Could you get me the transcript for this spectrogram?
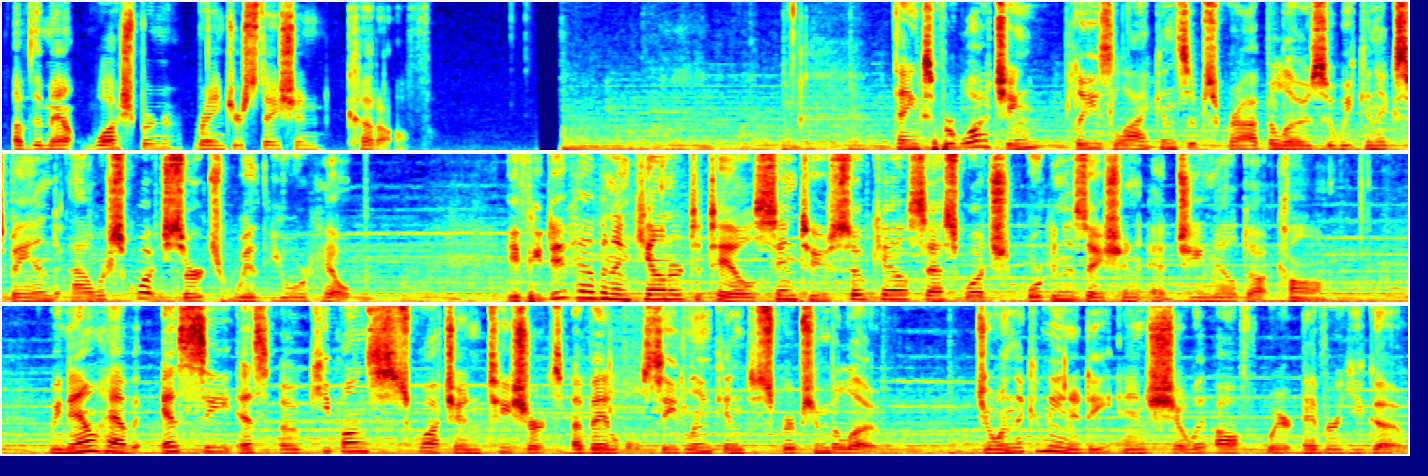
of the Mount Washburn Ranger Station cutoff. Thanks for watching. Please like and subscribe below so we can expand our Squatch search with your help. If you do have an encounter to tell, send to SoCal Sasquatch Organization at gmail.com. We now have SCSO Keep On Squatchin t-shirts available. See link in description below. Join the community and show it off wherever you go.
